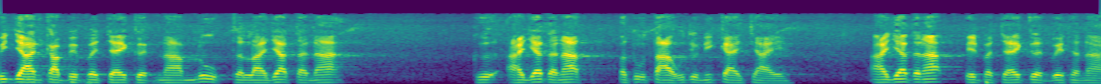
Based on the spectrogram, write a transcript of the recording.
วิญญาณกรรมเป็นปัจจัยเกิดนามรูปสลายตนะ คืออายตนะประตูตาหูจมูกนิ้วกายใจ อายตนะเป็นปัจจัยเกิดเวทนา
